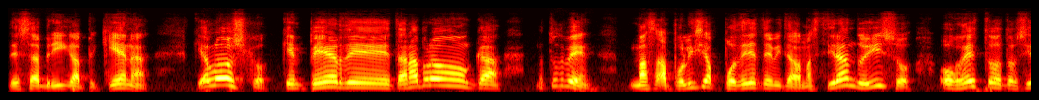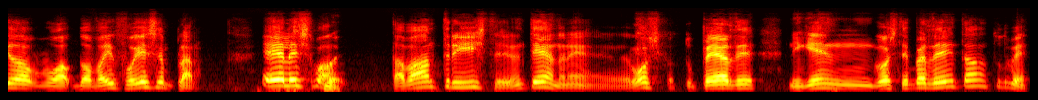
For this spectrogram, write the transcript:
dessa briga pequena, que é lógico, quem perde está na bronca, mas tudo bem, mas a polícia poderia ter evitado. Mas tirando isso, o resto da torcida do Havaí foi exemplar. Eles, bom, estavam tristes, eu entendo, né? Lógico, tu perde, ninguém gosta de perder, então tudo bem.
